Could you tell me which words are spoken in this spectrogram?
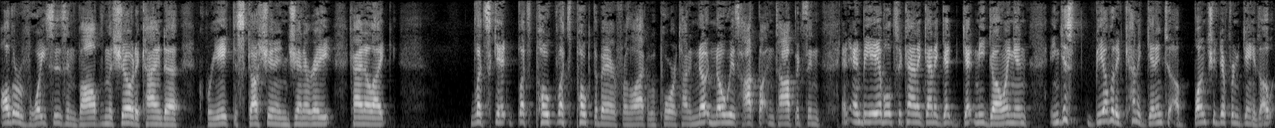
other voices involved in the show to kind of create discussion and generate kind of like let's get let's poke let's poke the bear for the lack of a poor time. Know know his hot button topics and and, and be able to kind of kind of get get me going and and just be able to kind of get into a bunch of different games. I'll,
